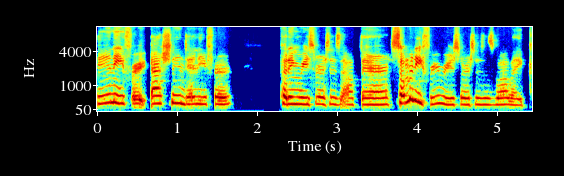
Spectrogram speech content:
Dani, for Ashley and Dani for putting resources out there. So many free resources as well, like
